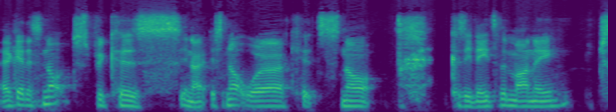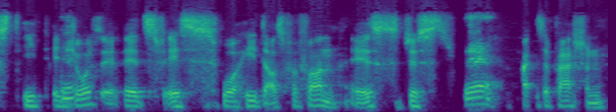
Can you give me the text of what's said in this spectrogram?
again, it's not just because you know it's not work. It's not because he needs the money. just he enjoys yeah. it. It's it's what he does for fun. It's just yeah, it's a passion.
